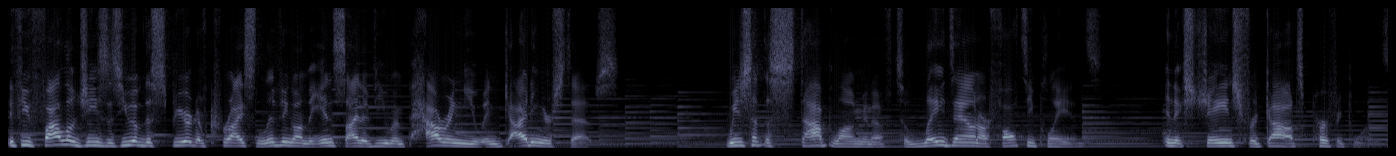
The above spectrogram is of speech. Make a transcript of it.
If you follow Jesus, you have the Spirit of Christ living on the inside of you, empowering you and guiding your steps. We just have to stop long enough to lay down our faulty plans in exchange for God's perfect ones.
